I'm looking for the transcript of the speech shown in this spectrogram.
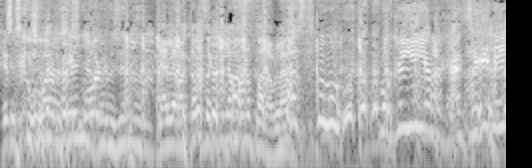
Es es, que que una seña como Ya levantamos aquí la mano para hablar. Vas tú, porque yo ya me cansé.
